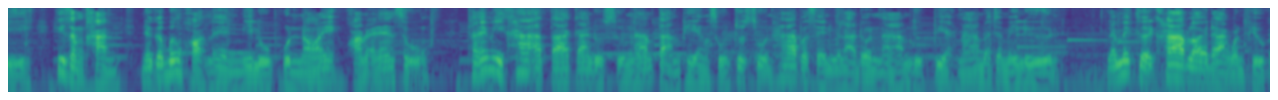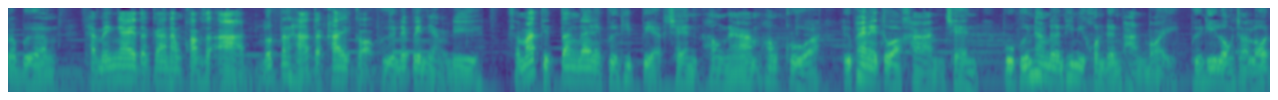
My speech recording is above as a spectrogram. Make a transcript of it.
ดี ที่สำคัญเนื้อกระเบื้องพอร์ตเลนมีรูพุนน้อย ความหนาแน่นสูงทำให้มีค่าอัตราการดูดซึมน้ำต่ำเพียง 0.05%เวลาโดนน้ำหรือเปียกน้ำแล้วจะไม่ลื่น และไม่เกิดคราบรอยด่างบนผิวกระเบื้องทำให้ง่ายต่อการทำความสะอาด ลดปัญหาตะไคร่เกาะพื้นได้เป็นอย่างดี สามารถติดตั้งได้ในพื้นที่เปียก เช่น ห้องน้ำห้องครัว หรือภายในตัวอาคาร เช่น ปูพื้นทางเดินที่มีคนเดินผ่านบ่อย พื้นที่ลงจอดรถ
